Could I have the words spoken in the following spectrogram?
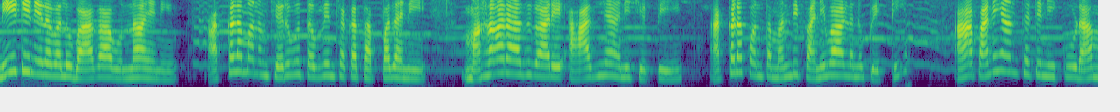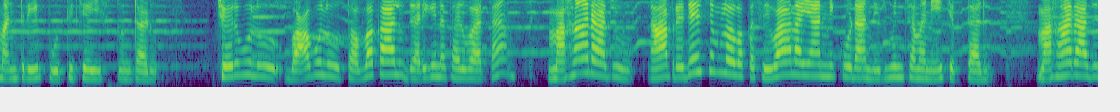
నీటి నిలవలు బాగా ఉన్నాయని అక్కడ మనం చెరువు తవ్వించక తప్పదని మహారాజు గారి ఆజ్ఞ అని చెప్పి అక్కడ కొంతమంది పనివాళ్ళను పెట్టి ఆ పని అంతటిని కూడా మంత్రి పూర్తి చేయిస్తుంటాడు. చెరువులు బావులు తవ్వకాలు జరిగిన తరువాత మహారాజు ఆ ప్రదేశంలో ఒక శివాలయాన్ని కూడా నిర్మించమని చెప్తాడు. మహారాజు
